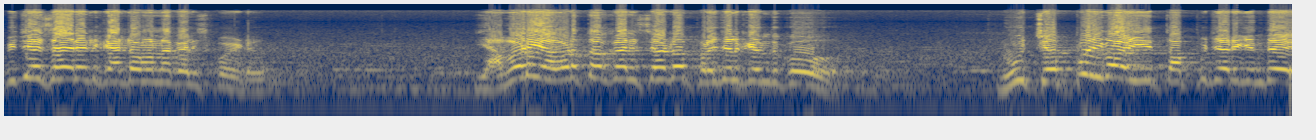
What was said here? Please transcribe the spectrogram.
విజయసాయి రెడ్డి గడ్డం ఉన్నా కలిసిపోయాడు. ఎవడు ఎవరితో కలిశాడో ప్రజలకు ఎందుకు నువ్వు చెప్పు ఇగో ఈ తప్పు జరిగింది.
